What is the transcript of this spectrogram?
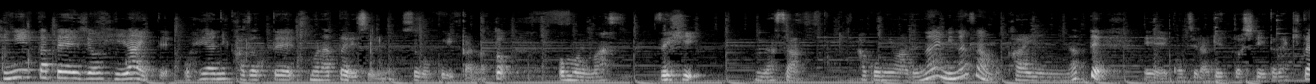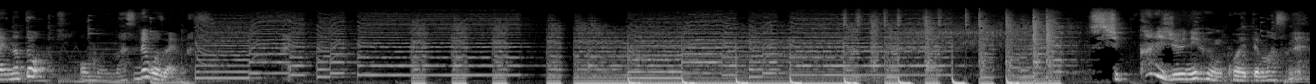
気に入ったページを開いてお部屋に飾ってもらったりするのすごくいいかなと思います。ぜひ皆さん、箱庭でない皆さんも会員になってえー、こちらゲットしていただきたいなと思いますでございます。はい。しっかり12分超えてますね。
